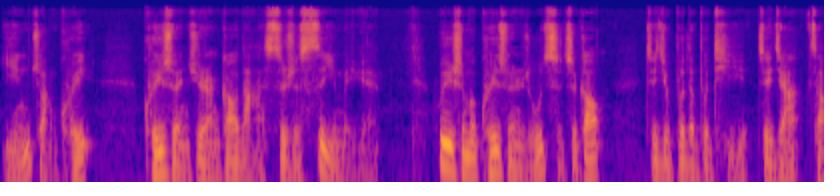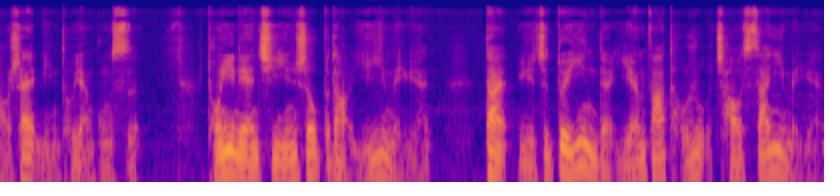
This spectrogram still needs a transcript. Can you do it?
盈转亏，亏损居然高达四十四亿美元。为什么亏损如此之高？这就不得不提这家早筛领头羊公司。同一年，其营收不到一亿美元，但与之对应的研发投入超三亿美元，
